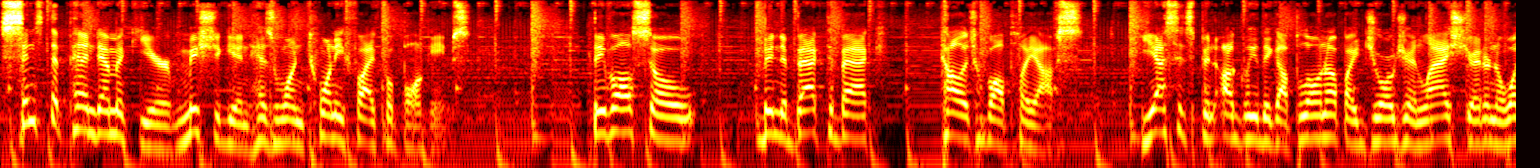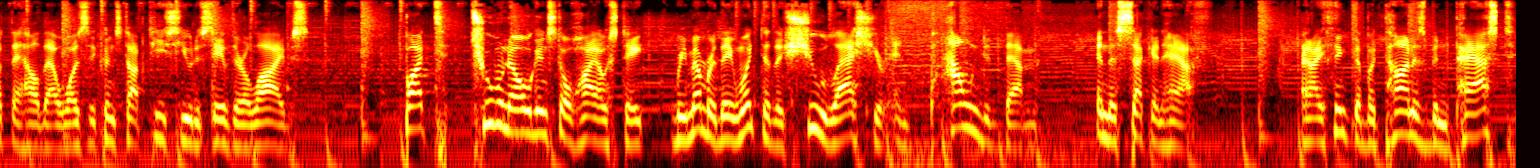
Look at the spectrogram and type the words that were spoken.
Since the pandemic year, Michigan has won 25 football games. They've also been to back to back college football playoffs. Yes, it's been ugly. They got blown up by Georgia, and last year, I don't know what the hell that was. They couldn't stop TCU to save their lives. But 2 0 against Ohio State. Remember, they went to the shoe last year and pounded them in the second half. And I think the baton has been passed.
